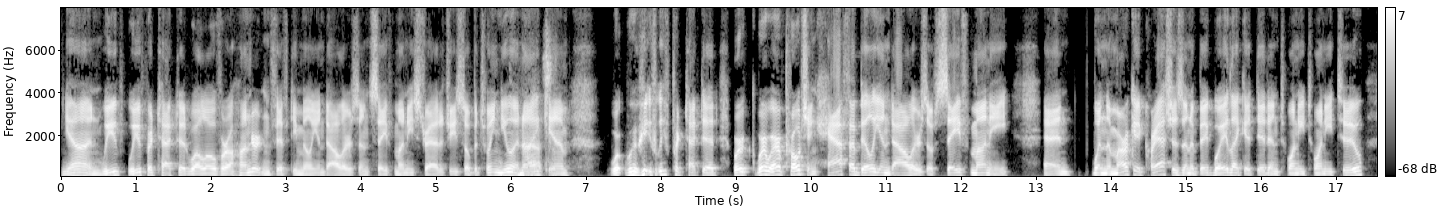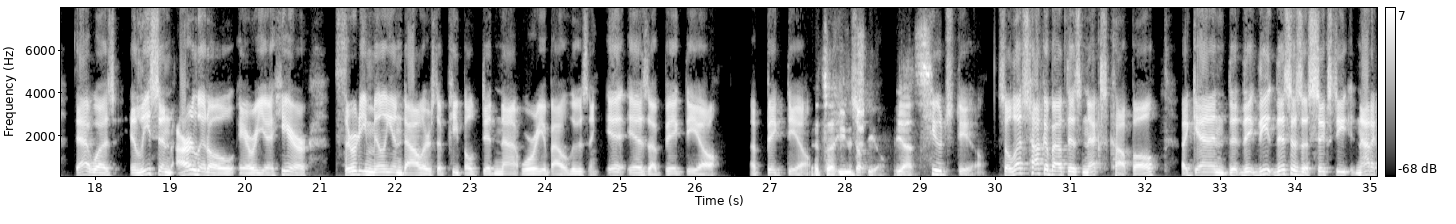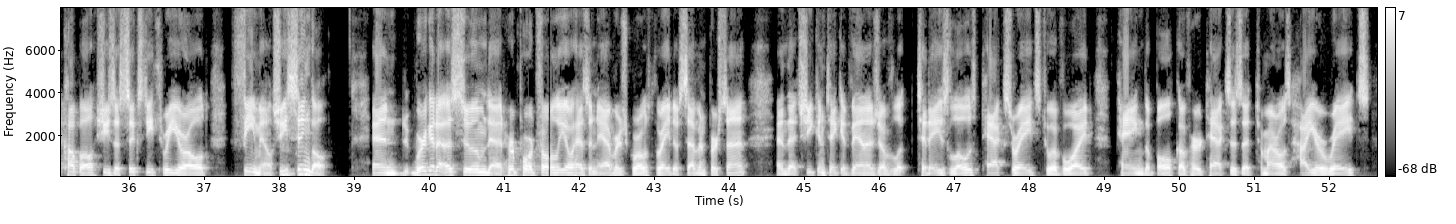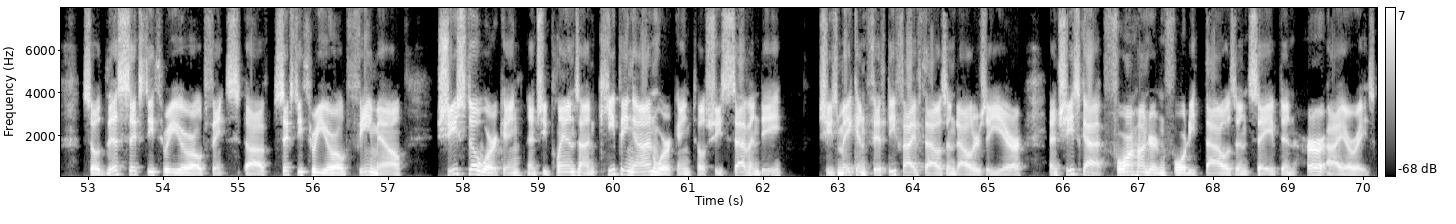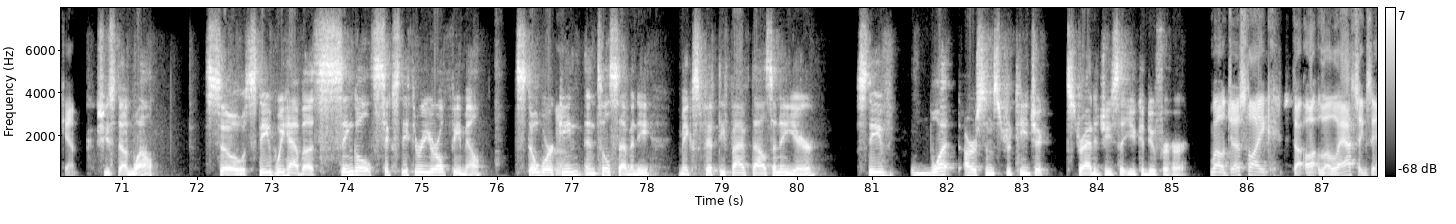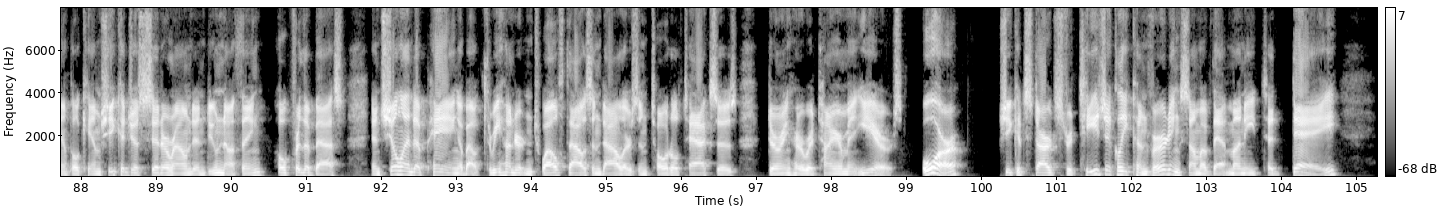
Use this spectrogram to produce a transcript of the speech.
Yeah and we've we've protected well over 150 million dollars in safe money strategies. So between you and Massive. i kim we're, we have protected we're, we're, we're approaching half a billion dollars of safe money and when the market crashes in a big way like it did in 2022 that was at least in our little area here 30 million dollars that people did not worry about losing. It is a big deal a big deal. It's a huge so, deal yes. huge deal. So let's talk about this next couple. Again the, the, the, this is a 60 not a couple she's a 63 year old female. She's mm-hmm. single and we're going to assume that her portfolio has an average growth rate of 7% and that she can take advantage of today's low tax rates to avoid paying the bulk of her taxes at tomorrow's higher rates. So this 63 year old uh, 63 year old female, she's still working and she plans on keeping on working till she's 70 She's making $55,000 a year and she's got 440,000 saved in her IRAs, Kim. She's done well. So, Steve, we have a single 63 year old female still mm-hmm. working mm-hmm. until 70, makes 55,000 a year. Steve, what are some strategic strategies that you could do for her? Well, just like the uh, the last example, Kim, she could just sit around and do nothing, hope for the best, and she'll end up paying about three hundred and twelve thousand dollars in total taxes during her retirement years. Or she could start strategically converting some of that money today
